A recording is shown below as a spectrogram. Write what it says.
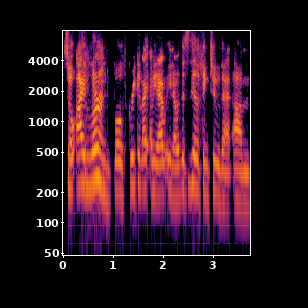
So I learned both Greek and I, I mean, I, you know, this is the other thing too that. Um,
